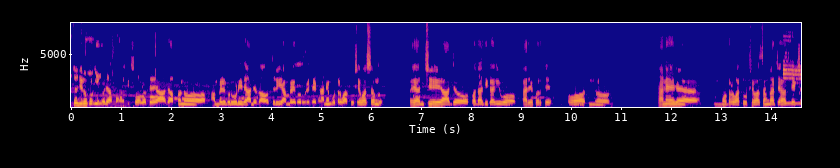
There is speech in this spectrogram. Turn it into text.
महाराष्ट्र झिरो मध्ये आपलं हार्दिक स्वागत आहे. आज आपण आंबेडकर रोड इथे आलेलो आहोत तरी आंबेडकर रोड इथे ठाणे मोटर वाहतूक सेवा संघ यांचे आज पदाधिकारी व कार्यकर्ते व ठाणे मोटर वाहतूक सेवा संघाचे अध्यक्ष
